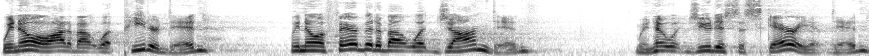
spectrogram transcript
We know a lot about what Peter did. We know a fair bit about what John did. We know what Judas Iscariot did.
